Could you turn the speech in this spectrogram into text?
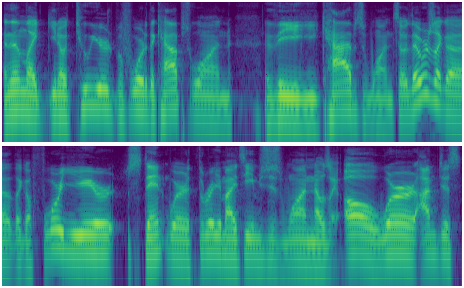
And then like, you know, 2 years before the Caps won, the Cavs won. So there was like a like a 4 year stint where three of my teams just won. And I was like, "Oh, word, I'm just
